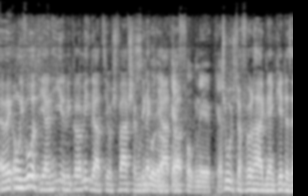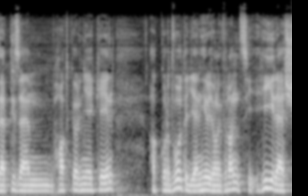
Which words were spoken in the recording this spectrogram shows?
Meg Amúgy volt ilyen hír, mikor a migrációs válság nekiállt kell a fogni őket. csúcsra fölhágni ilyen 2016 környékén, akkor ott volt egy ilyen hír, hogy valami franci, híres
